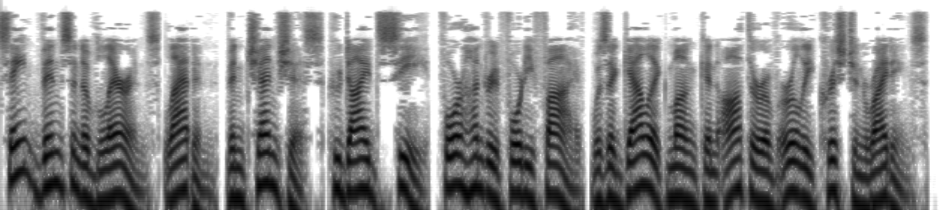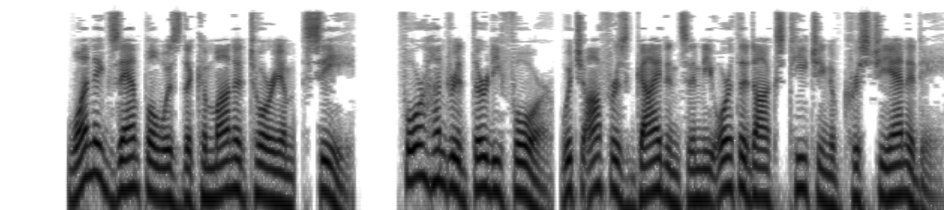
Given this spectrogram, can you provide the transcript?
Saint Vincent of Lerins Latin, Vincentius who died c. 445, was a Gallic monk and author of early Christian writings. One example was the Commonitorium, c. 434, which offers guidance in the orthodox teaching of Christianity.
